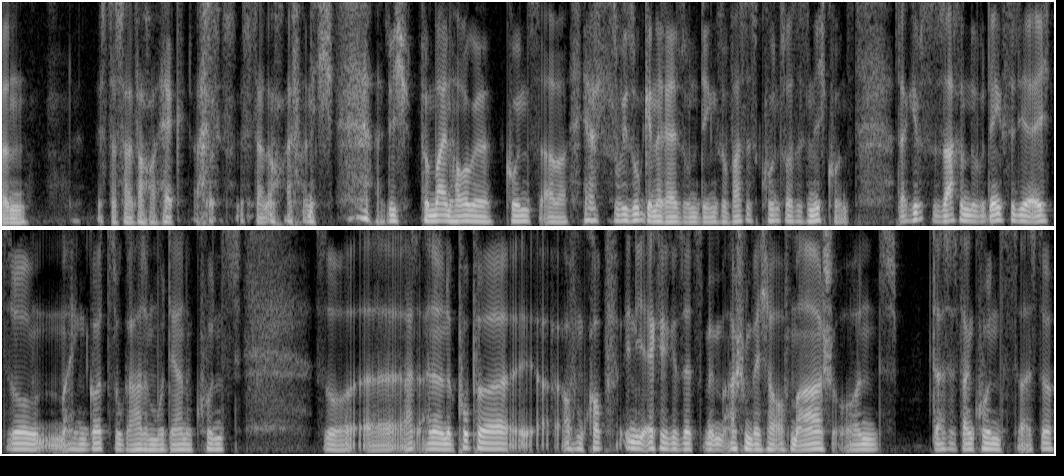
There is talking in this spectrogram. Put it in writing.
dann ist das einfach ein Hack. Also ist dann auch einfach nicht, nicht für mein Auge Kunst, aber ja, das ist sowieso generell so ein Ding. So, was ist Kunst, was ist nicht Kunst? Da gibt es Sachen, du denkst dir echt so, mein Gott, so gerade moderne Kunst. So, äh, hat einer eine Puppe äh, auf dem Kopf in die Ecke gesetzt mit dem Aschenbecher auf dem Arsch und das ist dann Kunst, weißt du?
